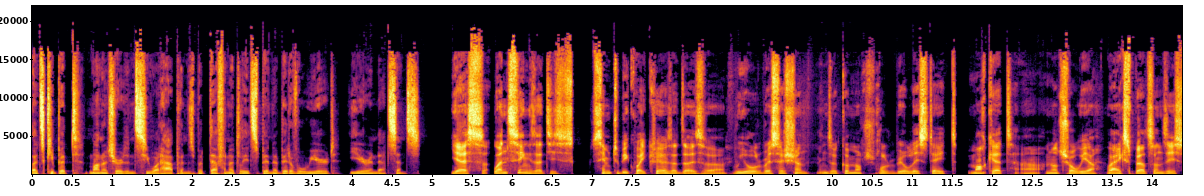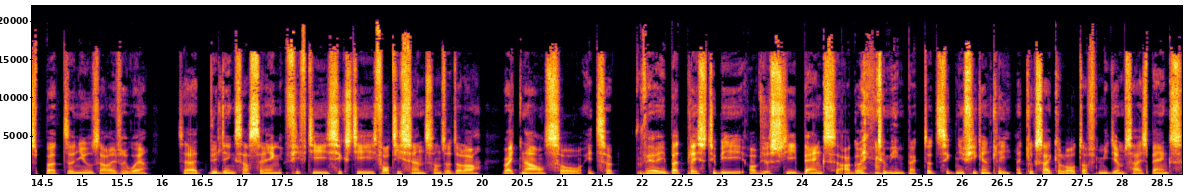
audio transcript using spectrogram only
let's keep it monitored and see what happens. But definitely, it's been a bit of a weird year in that sense. Yes, one thing that is seemed to be quite clear is that there is a real recession in the commercial real estate market. Uh, I'm not sure we are we're experts on this, but the news are everywhere that buildings are selling 50, 60, 40 cents on the dollar right now. So it's a very bad place to be. Obviously, banks are going to be impacted significantly. It looks like a lot of medium sized banks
